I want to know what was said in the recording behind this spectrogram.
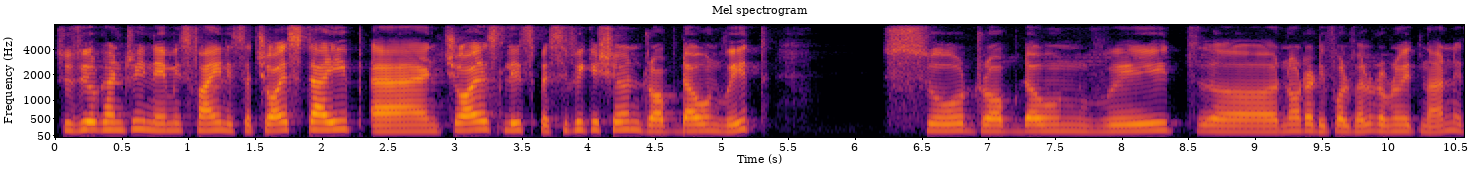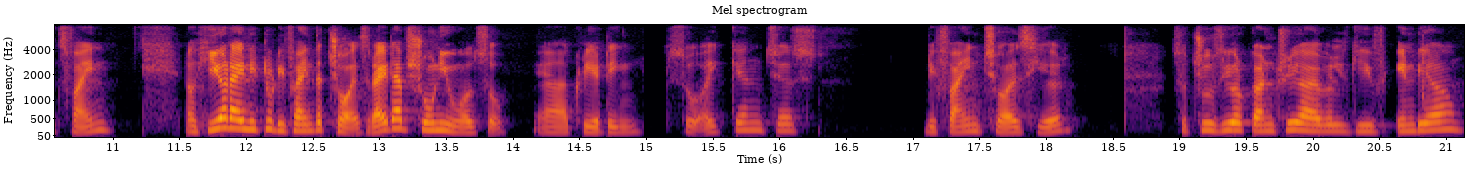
Choose your country, name is fine, it's a choice type and choice list specification drop down with so drop down with uh, not a default value, drop down with none, it's fine. Now here I need to define the choice, right? I've shown you also uh, creating. So I can just define choice here. So choose your country, I will give India.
